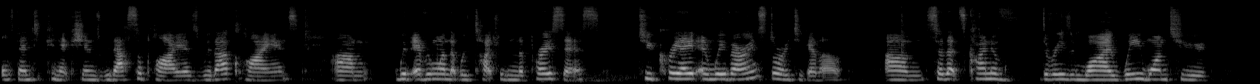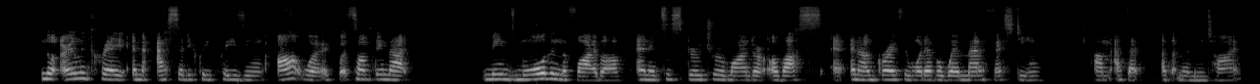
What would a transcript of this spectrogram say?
authentic connections with our suppliers, with our clients, um, with everyone that we've touched with in the process to create and weave our own story together. Um, so that's kind of the reason why we want to not only create an aesthetically pleasing artwork, but something that means more than the fiber and it's a spiritual reminder of us and our growth and whatever we're manifesting um, at that at that moment in time.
